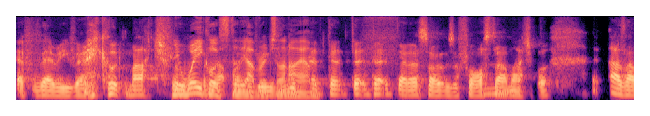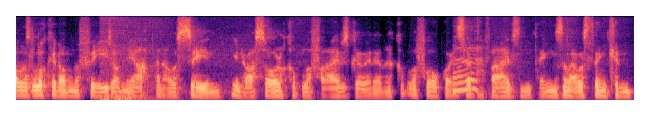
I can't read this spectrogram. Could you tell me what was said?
a very, very good match. Hmm. You're way closer to the average than I am. That I saw it was a four star match. But as I was looking on the feed on the app and I was seeing, you know, I saw a couple of fives going in, a couple of 4.75s and things. And I was thinking,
